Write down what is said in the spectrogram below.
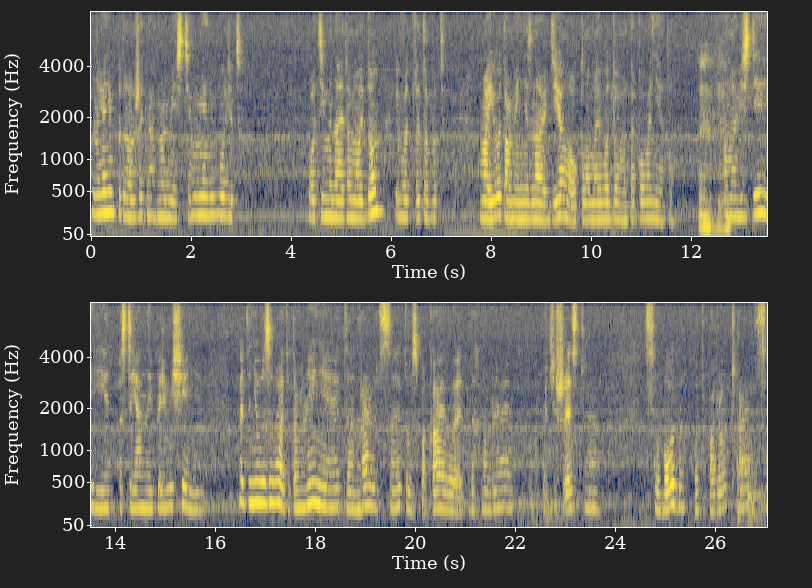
Но я не буду жить на одном месте. У меня не будет вот именно это мой дом, и вот это вот мое там, я не знаю, дело около моего дома. Такого нету. Мгм. Оно везде и это постоянные перемещения. Это не вызывает утомления, это нравится, это успокаивает, вдохновляет. Путешествие, свобода, какой-то полет нравится.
